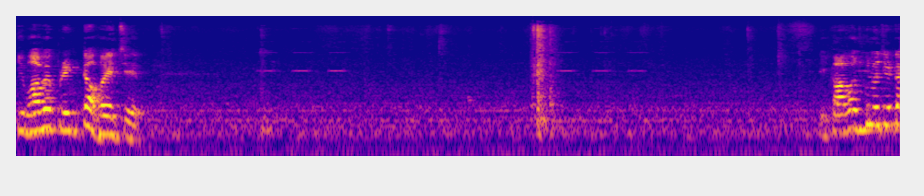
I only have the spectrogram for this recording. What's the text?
কীভাবে প্রিন্টটা হয়েছে। এই কাগজগুলো যেটা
